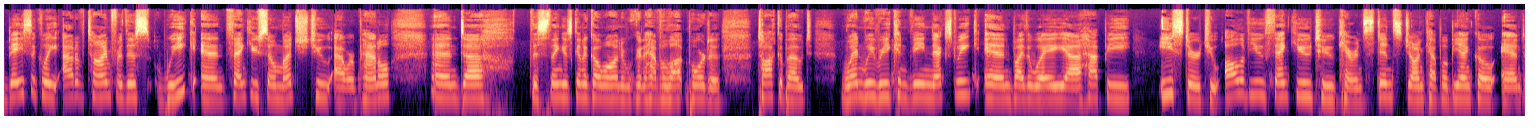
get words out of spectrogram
basically out of time for this week, and thank you so much to our our panel. And, uh, this thing is going to go on and we're going to have a lot more to talk about when we reconvene next week. And by the way, uh, happy Easter to all of you. Thank you to Karen Stintz, John Capobianco, and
